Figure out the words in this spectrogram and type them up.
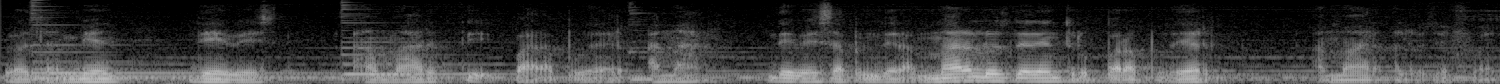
pero también debes amarte para poder amar. Debes aprender a amar a los de adentro para poder amar a los de afuera.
